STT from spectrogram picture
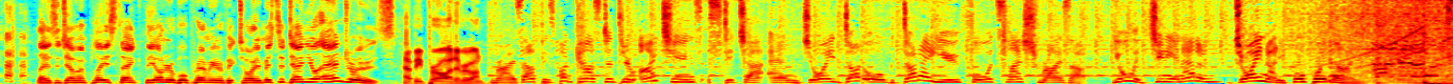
Ladies and gentlemen, please thank the Honourable Premier of Victoria, Mr. Daniel Andrews. Happy Pride, everyone. Rise Up is podcasted through iTunes, Stitcher, and joy.org.au forward slash rise up. You're with Ginni and Adam, Joy 94.9.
